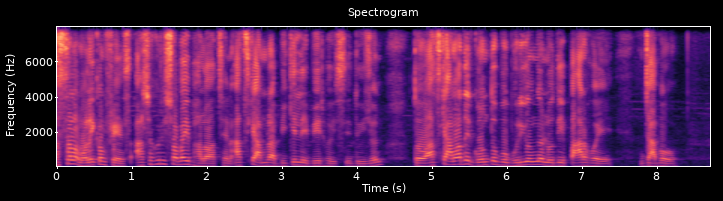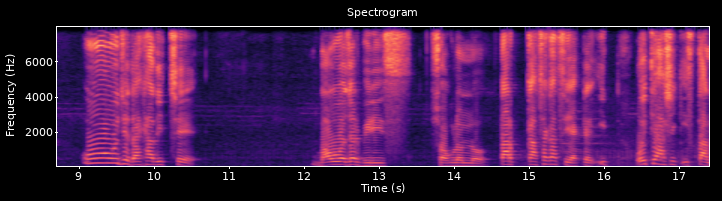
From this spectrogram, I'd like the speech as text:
আসসালামু আলাইকুম ফ্রেন্ডস আশা করি সবাই ভালো আছেন। আজকে আমরা বিকেলে বের হয়েছি দুইজন। তো আজকে আমাদের গন্তব্য বুড়িগঙ্গা নদী পার হয়ে যাব। ও যে দেখা দিচ্ছে বাবুবাজার ব্রিজ সংলগ্ন। তার কাছাকাছি একটা ঐতিহাসিক স্থান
